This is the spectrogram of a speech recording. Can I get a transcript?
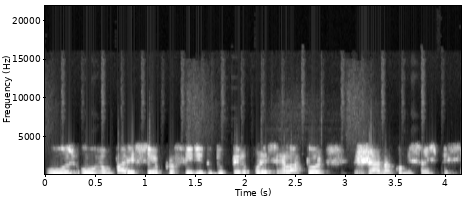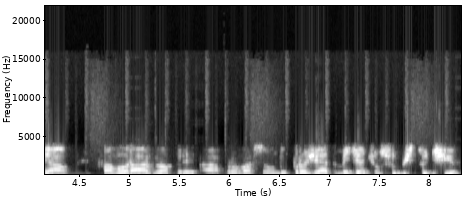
houve um parecer proferido do, por esse relator já na comissão especial, favorável à aprovação do projeto mediante um substitutivo.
